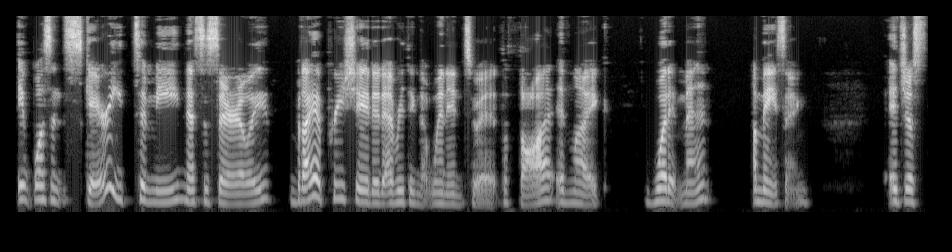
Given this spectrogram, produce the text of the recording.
it wasn't scary to me necessarily, but I appreciated everything that went into it, the thought and like what it meant. Amazing. It just.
